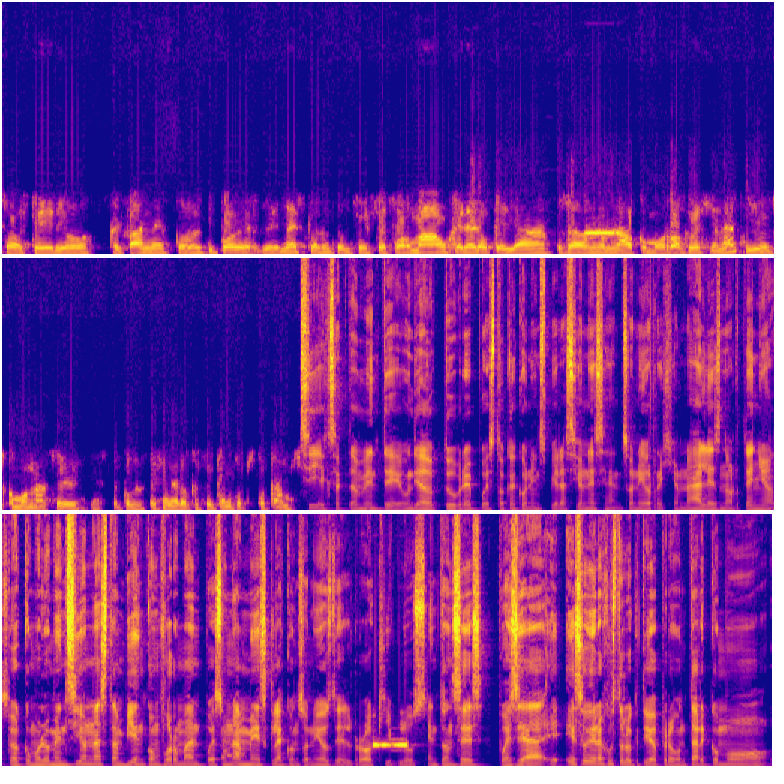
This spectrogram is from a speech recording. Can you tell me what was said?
Soda Stereo, Caifanes, todo ese tipo de, mezclas. Entonces, se forma un género que ya se ha denominado como rock regional, y es como nace este, pues, este género que es el que nosotros tocamos. Sí, exactamente. Un día de octubre pues toca con inspiraciones en sonidos regionales, norteños, pero como lo mencionas también conforman pues una mezcla con sonidos del rock y blues. Entonces, pues ya eh, eso era justo lo que te iba a preguntar, ¿cómo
